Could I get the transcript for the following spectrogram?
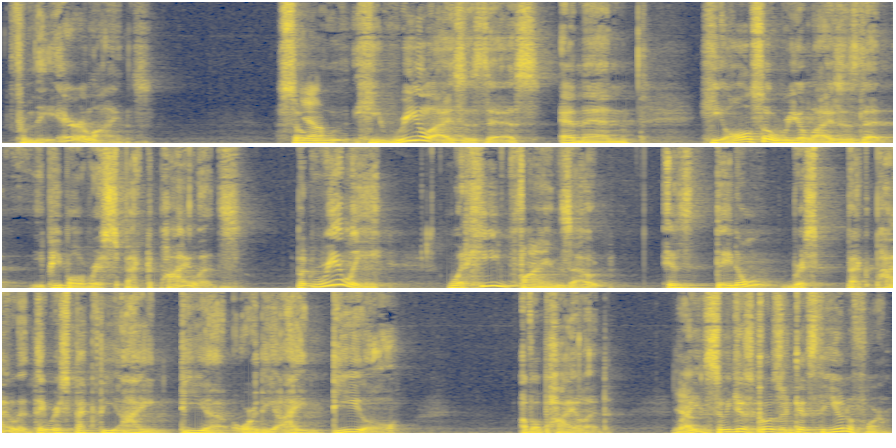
from the airlines. So he realizes this and then he also realizes that people respect pilots. But really what he finds out is they don't respect pilot they respect the idea or the ideal of a pilot right? So he just goes and gets the uniform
